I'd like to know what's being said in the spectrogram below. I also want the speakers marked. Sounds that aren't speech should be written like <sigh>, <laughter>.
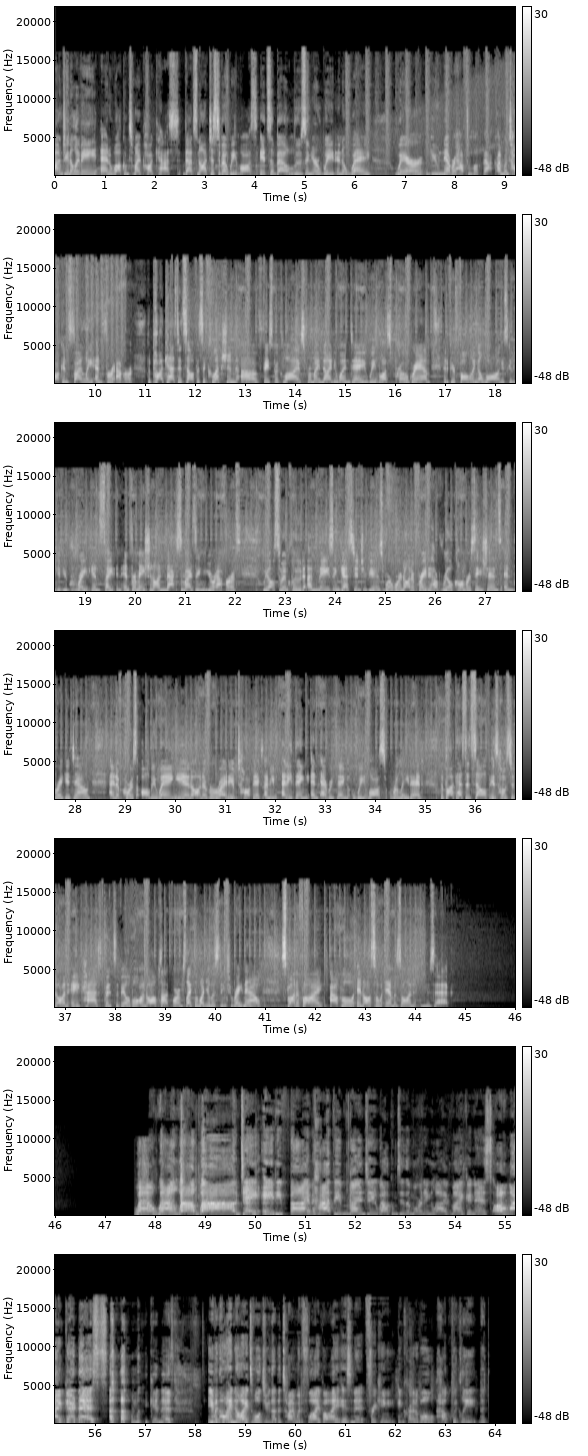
Speaker 1: I'm Gina Livy, and welcome to my podcast. That's not just about weight loss, it's about losing your weight in a way where you never have to look back. I'm talking finally and forever. The podcast itself is a collection of Facebook Lives from my 91 day weight loss program. That, if you're following along, it's going to give you great insight and information on maximizing your efforts. We also include amazing guest interviews where we're not afraid to have real conversations and break it down. And of course, I'll be weighing in on a variety of topics. I mean, anything and everything weight loss related. The podcast itself is hosted on ACAST, but it's available on all platforms like the one you're listening to right now Spotify, Apple, and also Amazon Music. Wow, wow, wow, wow. Day 85. Happy Monday. Welcome to the morning live. My goodness. Oh my goodness. <laughs> Oh my goodness. Even though I know I told you that the time would fly by, isn't it freaking incredible how quickly the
